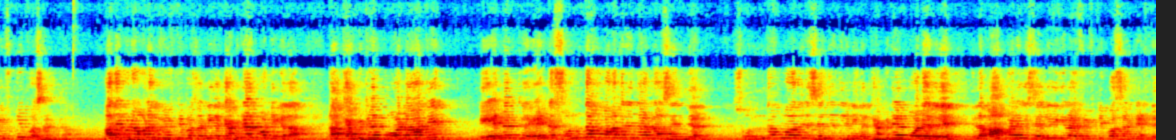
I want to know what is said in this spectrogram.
பிப்டி பர்சன்டா அதே மாதிரி உங்களுக்கு பிப்டி பர்சன்ட் நீங்க கேபிட்டல் போட்டீங்களா? நான் கேபிட்டல் போடாட்டி எனக்கு என்ன சொந்தம் மாதிரி தான் நான் செஞ்சேன். சொந்தம் மாதிரி செஞ்சதுக்கு நீங்க கேபிட்டல் போடல இல்ல வாப்பாடுக்கு செல்லிக்கிற பிப்டி பர்சன்ட்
